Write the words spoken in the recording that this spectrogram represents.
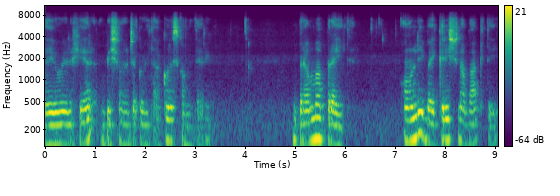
We will hear Vishwanath Chakravarti commentary. Brahma prayed, only by Krishna Bhakti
